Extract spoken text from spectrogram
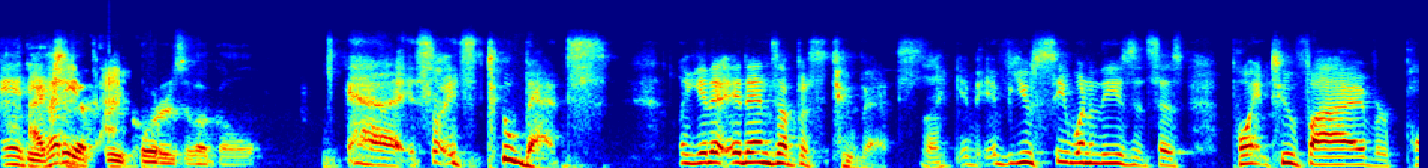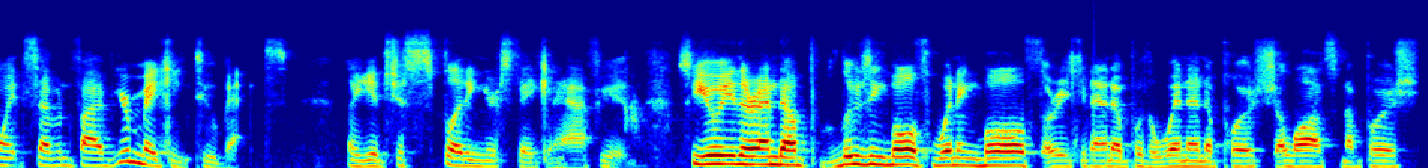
Andy, actually, how do you have three quarters of a goal? Yeah, uh, so it's two bets like it, it ends up as two bets. Like if, if you see one of these that says 0.25 or 0.75, you're making two bets. Like it's just splitting your stake in half. You, so you either end up losing both, winning both, or you can end up with a win and a push, a loss and a push.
